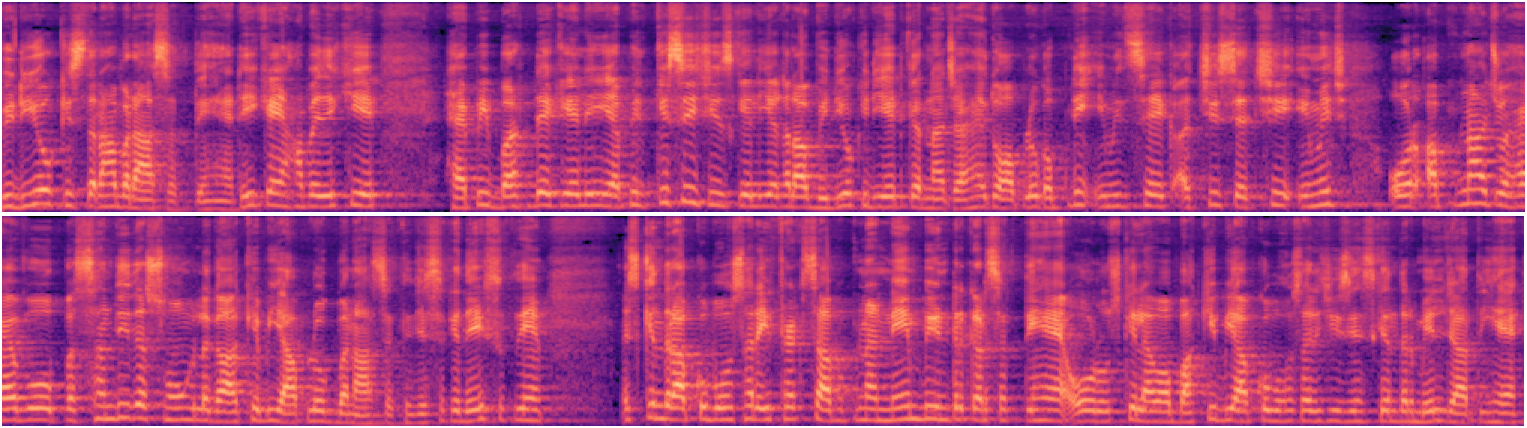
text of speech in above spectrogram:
वीडियो किस तरह बना सकते हैं, ठीक है? यहाँ पे देखिए हैप्पी बर्थडे के लिए या फिर किसी चीज़ के लिए अगर आप वीडियो क्रिएट करना चाहें तो आप लोग अपनी इमेज से एक अच्छी से अच्छी इमेज और अपना जो है वो पसंदीदा सॉन्ग लगा के भी आप लोग बना सकते हैं। जैसे कि देख सकते हैं इसके अंदर आपको बहुत सारे इफेक्ट्स आप अपना नेम भी इंटर कर सकते हैं और उसके अलावा बाकी भी आपको बहुत सारी चीज़ें इसके अंदर मिल जाती हैं।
